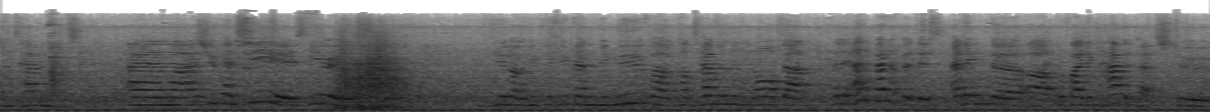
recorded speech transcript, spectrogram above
contaminants. And uh, as you can see, is here is you know, you, you can remove uh, contaminant and all of that. And the added benefit is adding the uh, providing habitats to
